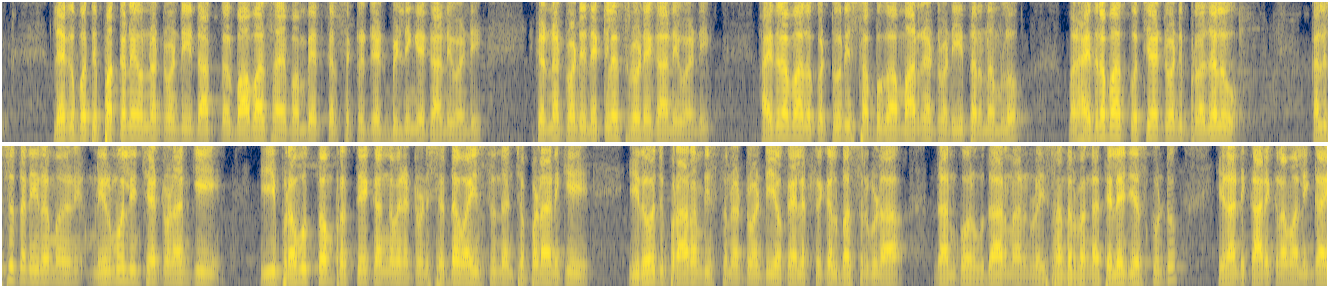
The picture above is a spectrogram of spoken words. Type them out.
లేకపోతే పక్కనే ఉన్నటువంటి డాక్టర్ బాబాసాహెబ్ అంబేద్కర్ సెక్రటరియట్ బిల్డింగే కానివ్వండి ఇక్కడ ఉన్నటువంటి నెక్లెస్ రోడే కానివ్వండి హైదరాబాద్ ఒక టూరిస్ట్ హబ్గా మారినటువంటి ఈ తరుణంలో మరి హైదరాబాద్కు వచ్చేటువంటి ప్రజలు కలుషిత నిర్మ ఈ ప్రభుత్వం ప్రత్యేకంగామైనటువంటి శ్రద్ధ వహిస్తుందని చెప్పడానికి ఈరోజు ప్రారంభిస్తున్నటువంటి ఒక ఎలక్ట్రికల్ బస్సులు కూడా దానికి ఉదాహరణ కూడా ఈ సందర్భంగా తెలియజేసుకుంటూ ఇలాంటి కార్యక్రమాలు ఇంకా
